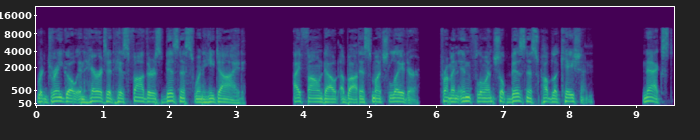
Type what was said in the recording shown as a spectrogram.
Rodrigo inherited his father's business when he died. I found out about this much later, from an influential business publication. Next,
